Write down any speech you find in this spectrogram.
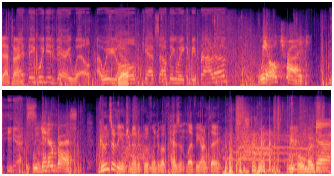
think- that time. I think we did very well. Uh, We Yep. all have something we can be proud of. We all tried. yes. We did our best. Goons are the internet equivalent of a peasant levy, aren't they? We almost. Yeah.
